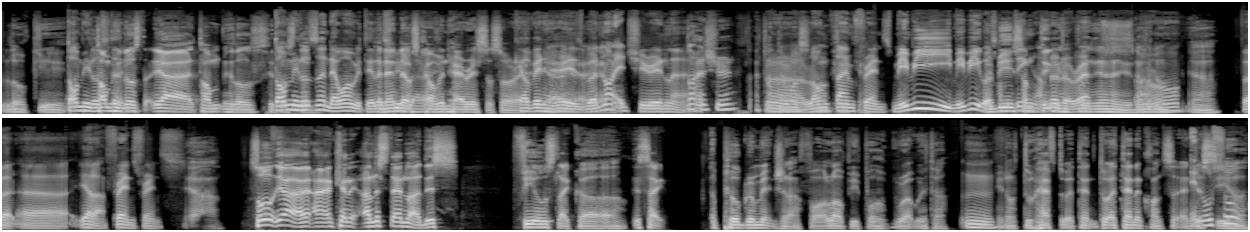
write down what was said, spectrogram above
Loki. Tom Hiddleston. Tom Hiddleston. Yeah, Tom Hiddleston. Tom Hiddleston, that one with Taylor And then Swift there was lah, Calvin? Harris also, right? Calvin Yeah, Harris, yeah, but yeah. not Ed Sheeran lah. Not Ed Sheeran. I thought No, that no, was long time okay. friends. Maybe maybe it was Maybe something, something under the happened. wraps. Yeah, you don't know. Yeah. But uh, yeah, lah, friends, friends. Yeah. So yeah, I, I can understand lah. This feels like a it's like a pilgrimage lah for a lot of people who grew up with her. Mm. You know, to have to attend to attend a concert and, And just see her.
